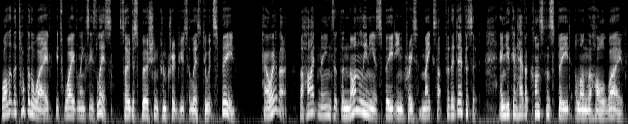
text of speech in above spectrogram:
while at the top of the wave its wavelength is less, so dispersion contributes less to its speed. However, the height means that the nonlinear speed increase makes up for the deficit, and you can have a constant speed along the whole wave.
